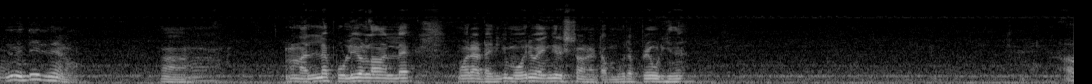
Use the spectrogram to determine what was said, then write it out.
ഇത് നിന്റെ ഇരുന്നാണോ ആ. നല്ല പുളിയുള്ള നല്ല മോരാട്ടോ. എനിക്ക് മോര് ഭയങ്കര ഇഷ്ടമാണ് കേട്ടോ. മോര് എപ്പോഴും കുടിക്കുന്നത്. ഓ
